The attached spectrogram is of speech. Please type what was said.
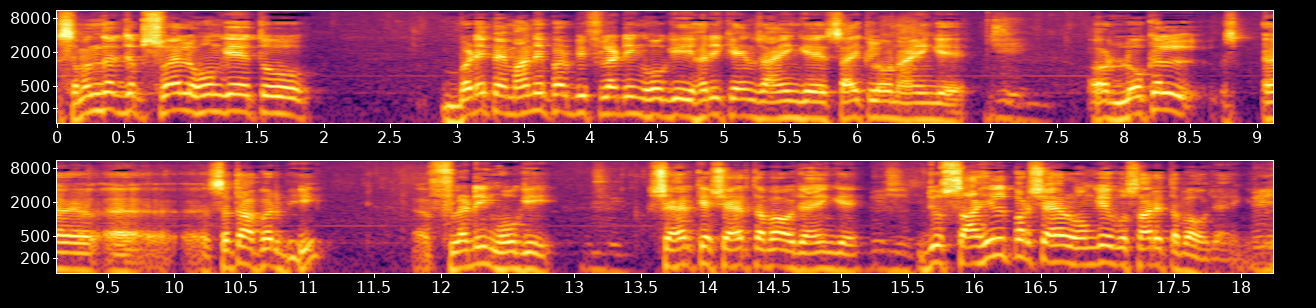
سمندر جب سویل ہوں گے تو بڑے پیمانے پر بھی فلڈنگ ہوگی ہریکینز آئیں گے سائیکلون آئیں گے۔ جی۔ اور لوکل سطح پر بھی فلڈنگ ہوگی شہر کے شہر تباہ ہو جائیں گے جو ساحل پر شہر ہوں گے وہ سارے تباہ ہو جائیں گے۔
